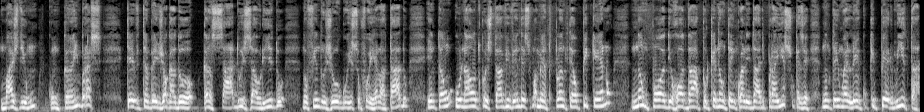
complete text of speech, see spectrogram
mais de um com cãibras, teve também jogador cansado, exaurido. No fim do jogo isso foi relatado. Então o Náutico está vivendo esse momento. Plantel pequeno, não pode rodar porque não tem qualidade para isso, quer dizer, não tem um elenco que permita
